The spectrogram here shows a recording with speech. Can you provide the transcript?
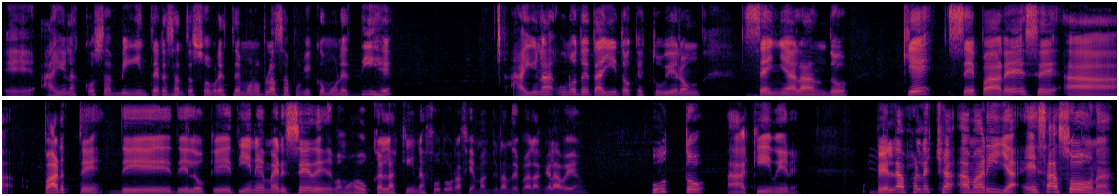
eh, hay unas cosas bien interesantes sobre este monoplaza porque como les dije, hay unos detallitos que estuvieron señalando que se parece a parte de, lo que tiene Mercedes. Vamos a buscar aquí una fotografía más grande para que la vean. Justo aquí, miren. ¿Ven la flecha amarilla? Esa zona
